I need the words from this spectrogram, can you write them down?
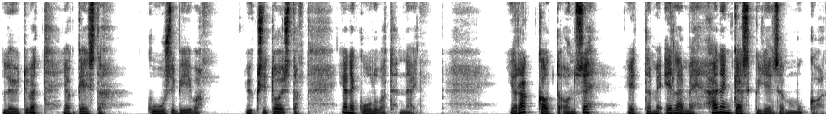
löytyvät jakeista 6-11, ja ne kuuluvat näin. Ja rakkautta on se, että me elämme hänen käskyjensä mukaan.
